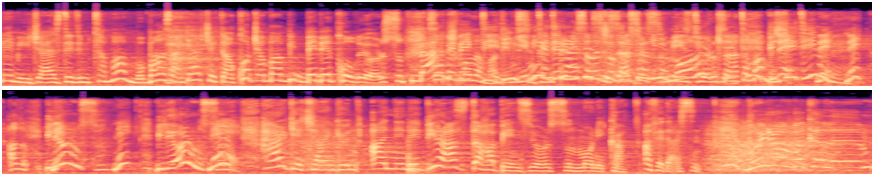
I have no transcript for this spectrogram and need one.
Söylemeyeceğiz dedim tamam mı? Bazen gerçekten kocaman bir bebek oluyorsun. Ben Saçmalama, bebek değilim. Yemin Tabii ederim insana prensessin. Sen çıldırtırsın. söyleyemeyiz Ne olur diyorum ki? sana tamam mı? Bir ne? şey değil ne? mi? Ne? Alın. Biliyor ne? musun? Ne? Biliyor musun? Ne? Her geçen gün annene biraz daha benziyorsun Monica. Affedersin. Buyurun bakalım.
